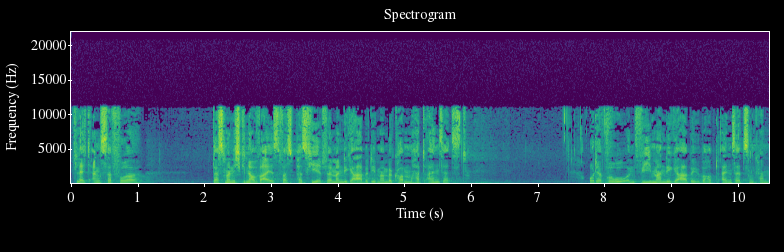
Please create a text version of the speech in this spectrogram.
Vielleicht Angst davor, dass man nicht genau weiß, was passiert, wenn man die Gabe, die man bekommen hat, einsetzt. Oder wo und wie man die Gabe überhaupt einsetzen kann.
